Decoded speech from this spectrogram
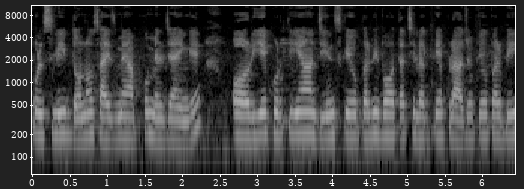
फुल स्लीव दोनों साइज़ में आपको मिल जाएँगे। और ये कुर्तियाँ जीन्स के ऊपर भी बहुत अच्छी लगती हैं, प्लाजो के ऊपर भी।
